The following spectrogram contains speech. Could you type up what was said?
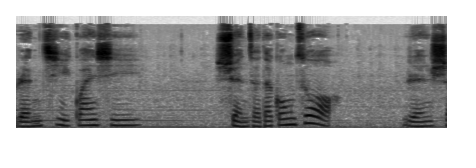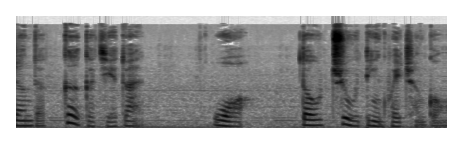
人际关系、选择的工作。人生的各个阶段，我都注定会成功，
